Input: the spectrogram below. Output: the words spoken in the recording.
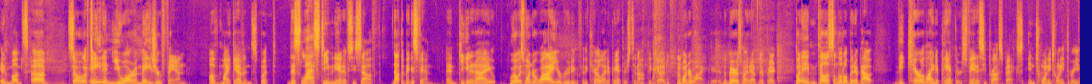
in months. Uh, so, Left- Aidan, you are a major fan of Mike Evans, but this last team in the NFC South, not the biggest fan. And Keegan and I, we always wonder why you're rooting for the Carolina Panthers to not be good. I wonder why. Uh, The Bears might have their pick. But Aidan, tell us a little bit about the Carolina Panthers fantasy prospects in 2023.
